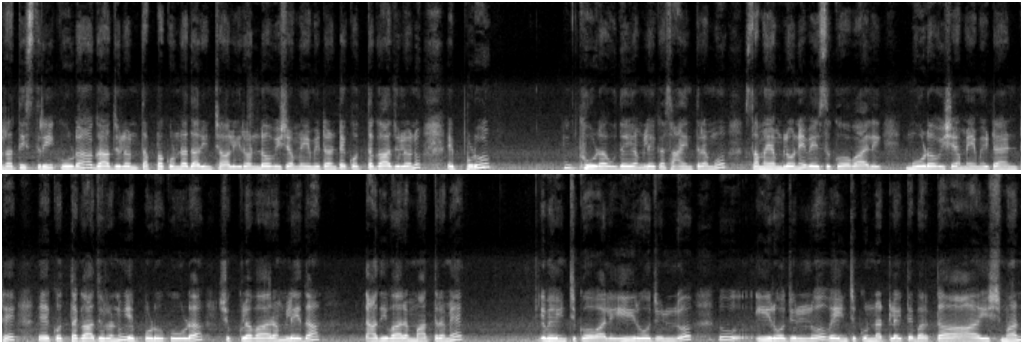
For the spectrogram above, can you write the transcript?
ప్రతి స్త్రీ కూడా గాజులను తప్పకుండా ధరించాలి. రెండో విషయం ఏమిటంటే కొత్త గాజులను ఎప్పుడూ కూడా ఉదయం లేక సాయంత్రము సమయంలోనే వేసుకోవాలి. మూడో విషయం ఏమిటంటే కొత్త గాజులను ఎప్పుడూ కూడా శుక్రవారం లేదా ఆదివారం మాత్రమే వేయించుకోవాలి. ఈ రోజుల్లో ఈ రోజుల్లో వేయించుకున్నట్లయితే భర్త ఆయుష్మాన్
